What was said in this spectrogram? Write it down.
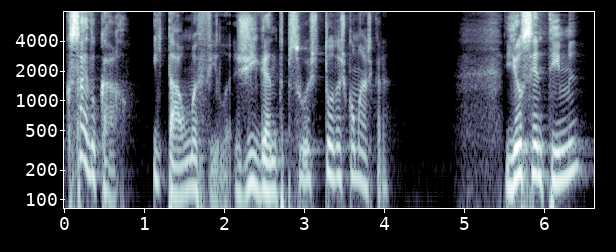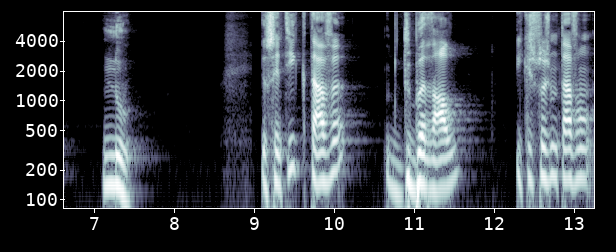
que sai do carro e está uma fila gigante de pessoas, todas com máscara. E eu senti-me nu. Eu senti que estava de badalo e que as pessoas me estavam.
